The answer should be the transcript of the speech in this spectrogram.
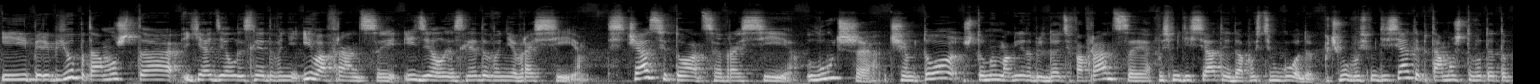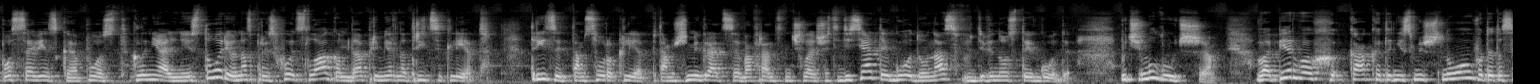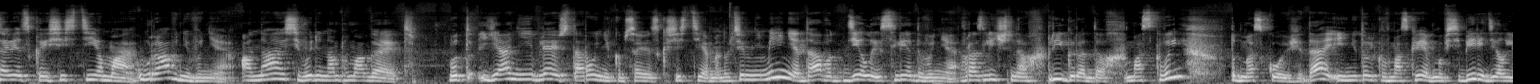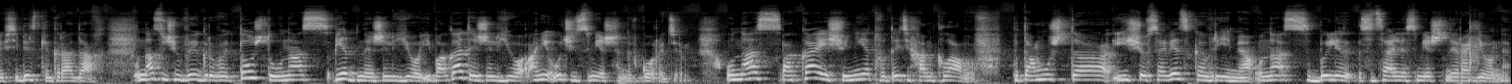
И перебью, потому что я делала исследования и во Франции, и делала исследования в России. Сейчас ситуация в России лучше, чем то, что мы могли наблюдать во Франции в 80 80-е, допустим, годы. Почему 80-е? Потому что вот эта постсоветская, постколониальная история у нас происходит с лагом да, примерно 30 лет. 30, там 40 лет, потому что миграция во Франции началась в 60-е годы, у нас в 90-е годы. Почему лучше? Во-первых, как это не смешно, вот эта советская система уравнивания, она сегодня нам помогает. Вот я не являюсь сторонником советской системы, но тем не менее, да, вот делая исследования в различных пригородах Москвы, Подмосковье, да, и не только в Москве, мы в Сибири делали, в сибирских городах, у нас очень выигрывает то, что у нас бедное жилье и богатое жилье, они очень смешаны в городе. У нас пока еще нет вот этих анклавов, потому что еще в советское время у нас были социально смешанные районы.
